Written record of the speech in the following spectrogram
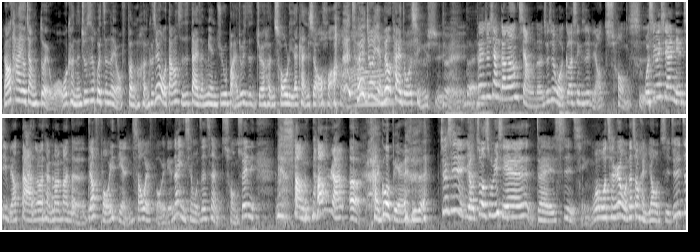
然后他又这样对我，我可能就是会真的有愤恨。可是因为我当时是戴着面具，我本来就一直觉得很抽离，在看笑话，哦、所以就也没有太多情绪。对对，但就像刚刚讲的，就是我个性就是比较冲，是我是因为现在年纪比较大之后，才慢慢的比较佛一点，稍微佛一点。但以前我真的是很冲，所以你。你想当然呃，踩过别人是不是？就是有做出一些对事情，我我承认我那时候很幼稚，就是这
